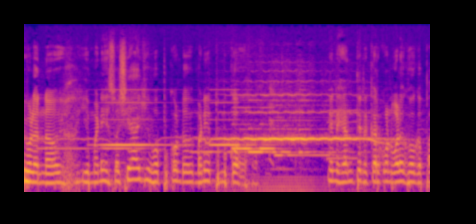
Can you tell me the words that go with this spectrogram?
ಇವಳನ್ನು ಈ ಮನೆ ಸೊಸೆಯಾಗಿ ಒಪ್ಪಿಕೊಂಡು ಮನೆ ತುಂಬಿಕೋ. ನಿನ್ನ ಹೆಂಡತಿನ ಕರ್ಕೊಂಡು ಒಳಗೆ ಹೋಗಪ್ಪ.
